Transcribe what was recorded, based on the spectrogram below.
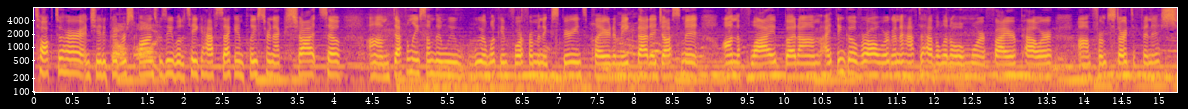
talked to her, and she had a good response, was able to take a half second, placed her next shot. So um, definitely something we, we were looking for from an experienced player to make that adjustment on the fly. But um, I think overall we're going to have to have a little more firepower um, from start to finish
